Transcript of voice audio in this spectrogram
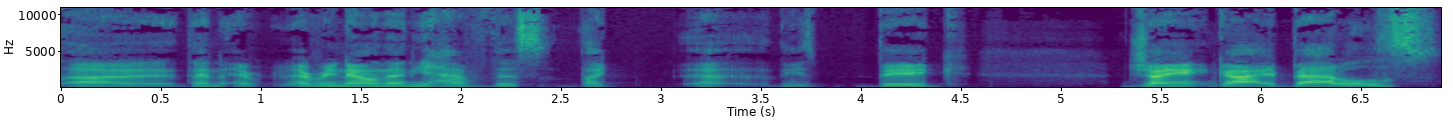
uh, then every now and then you have this like uh, these big, giant guy battles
